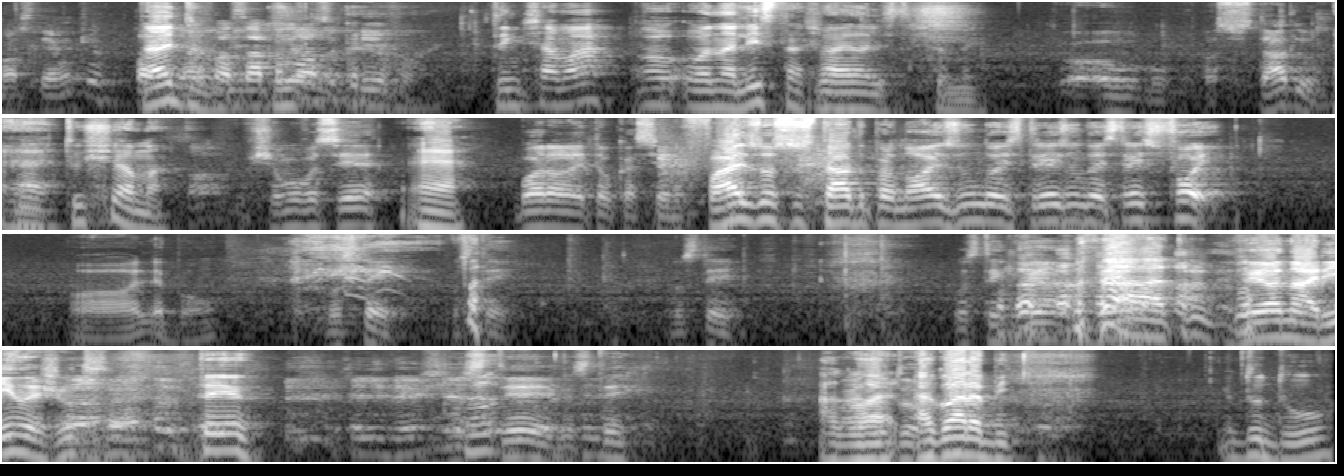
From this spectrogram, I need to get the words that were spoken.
Nós temos que Tá, passar, então. passar pro nosso crivo. Tem que chamar o, o analista? Vai na lista também. O- o- o assustado? É, tu chama. Chamo você. É. Bora lá então, Cassiano. Faz o assustado pra nós. Um, dois, três, um, dois, três, foi. Olha, bom. Gostei, gostei. Gostei. Gostei que veio, Ah, veio a narina junto. Tenho. Gostei, gostei. Agora, Dudu. agora, Bi. Dudu.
